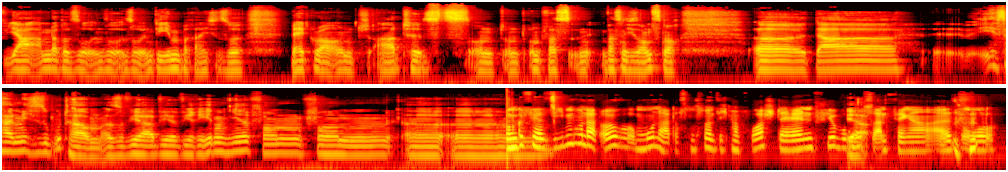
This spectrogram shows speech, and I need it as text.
ja, andere so in so, so in dem Bereich, so Background Artists und, und, und was, was nicht sonst noch. äh, da äh, es halt nicht so gut haben. Also wir, wir, wir reden hier von, von äh, äh, Ungefähr 700 Euro im Monat, das muss man sich mal vorstellen, für Berufsanfänger. Also,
